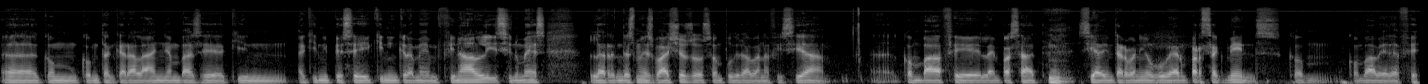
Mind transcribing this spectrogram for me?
eh, com, com tancarà l'any en base a quin, a quin IPC i quin increment final i si només les rendes més baixes o se'n podrà beneficiar eh, com va fer l'any passat, mm. si ha d'intervenir el govern per segments, com, com va haver de fer.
